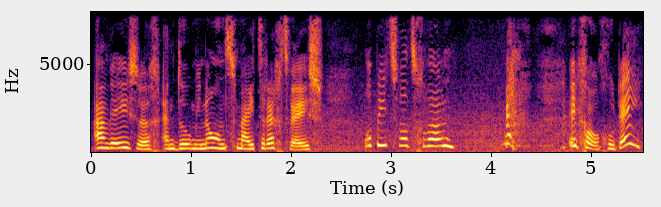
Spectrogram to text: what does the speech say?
aanwezig en dominant mij terecht wees op iets wat gewoon, ik gewoon goed deed.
